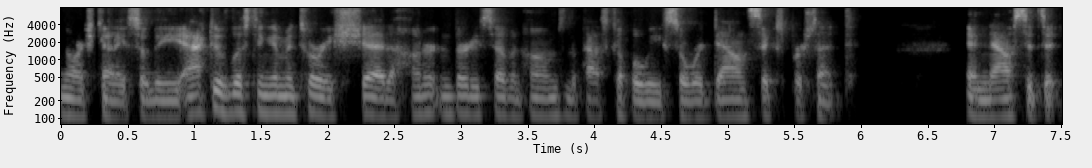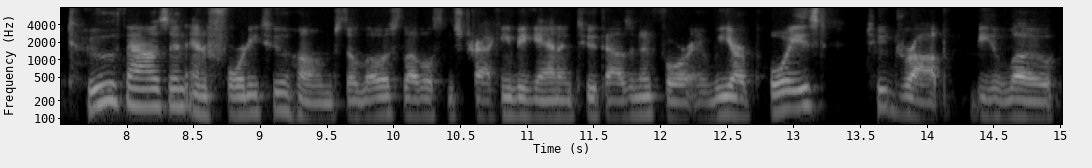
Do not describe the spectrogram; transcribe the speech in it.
in Orange County. So the active listing inventory shed 137 homes in the past couple weeks. So we're down 6% and now sits at 2,042 homes, the lowest level since tracking began in 2004. And we are poised to drop below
